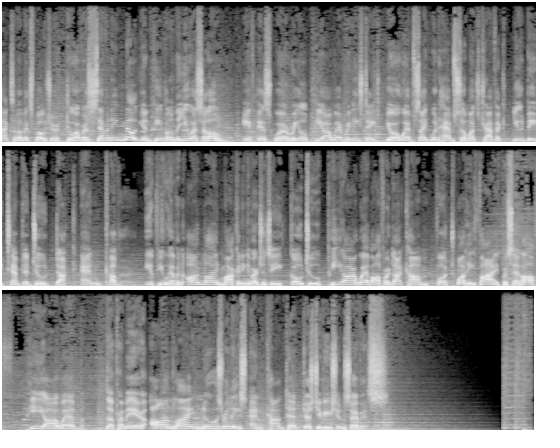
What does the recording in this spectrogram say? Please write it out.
maximum exposure to over 70 million people in the U.S. alone. If this were a real PR Web release date, your website would have so much traffic you'd be tempted to duck and cover. If you have an online marketing emergency, go to prweboffer.com for 25% off. PR Web, the premier online news release and content distribution service.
